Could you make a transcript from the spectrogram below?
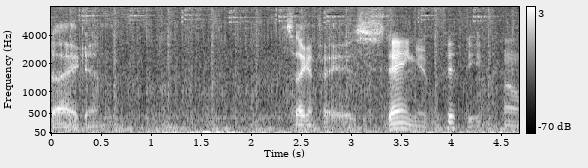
Die again. Second phase. Staying at 50. Oh.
